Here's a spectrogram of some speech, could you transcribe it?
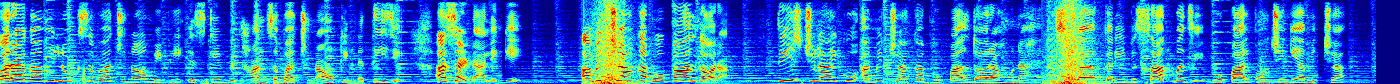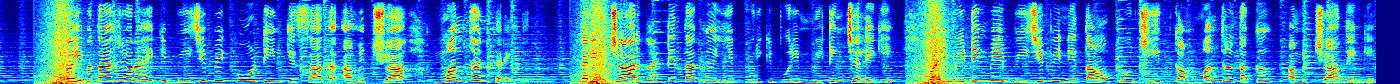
और आगामी लोकसभा चुनाव में भी इसके विधानसभा चुनाव के नतीजे असर डालेंगे। अमित शाह का भोपाल दौरा 30 जुलाई को अमित शाह का भोपाल दौरा होना है। सुबह करीब सात बजे भोपाल पहुँचेंगे अमित शाह। वही बताया जा रहा है कि बीजेपी कोर टीम के साथ अमित शाह मंथन करेंगे। करीब चार घंटे तक ये पूरी की पूरी मीटिंग चलेगी। वही मीटिंग में बीजेपी नेताओं को जीत का मंत्र तक अमित शाह देंगे।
